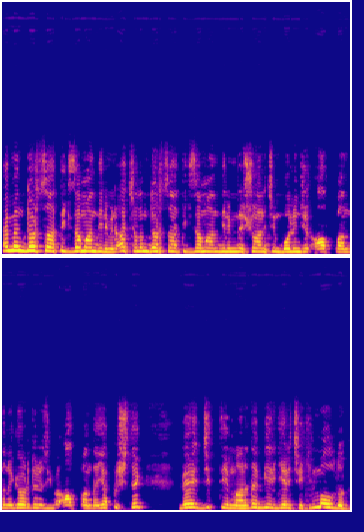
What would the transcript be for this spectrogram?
Hemen 4 saatlik zaman dilimini açalım. 4 saatlik zaman diliminde şu an için Bollinger alt bandını gördüğünüz gibi alt banda yapıştık. Ve ciddi manada bir geri çekilme oldu.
